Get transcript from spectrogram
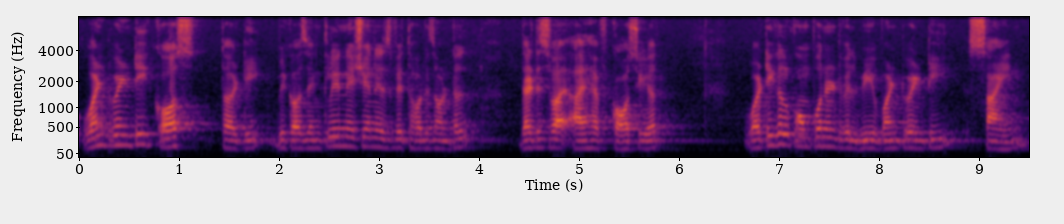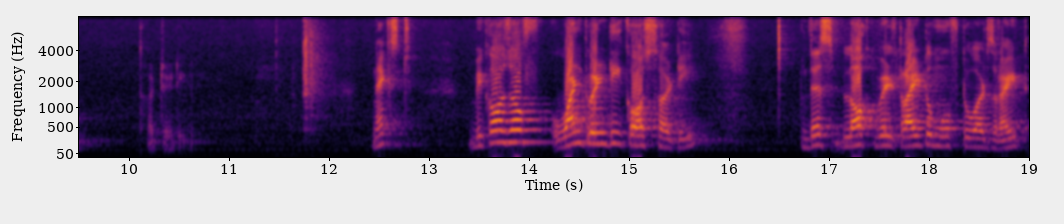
120 cos 30 because inclination is with horizontal. That is why I have cos here. Vertical component will be 120 sine 30 degree. Next because of 120 cos 30 this block will try to move towards right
